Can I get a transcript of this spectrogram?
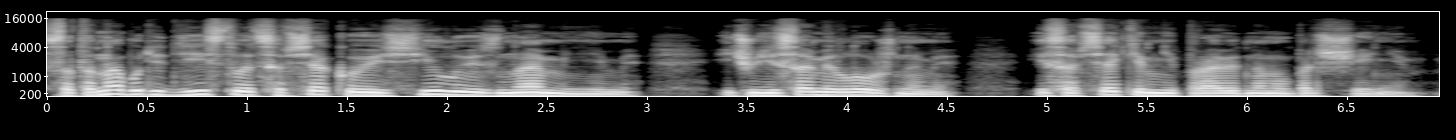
Сатана будет действовать со всякою силой и знамениями, и чудесами ложными, и со всяким неправедным обольщением.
